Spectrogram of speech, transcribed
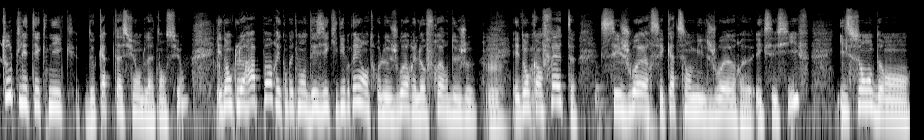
toutes les techniques de captation de l'attention. Et donc le rapport est complètement déséquilibré entre le joueur et l'offreur de jeu. Mmh. Et donc en fait, ces joueurs, ces 400 000 joueurs euh, excessifs, ils sont dans,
